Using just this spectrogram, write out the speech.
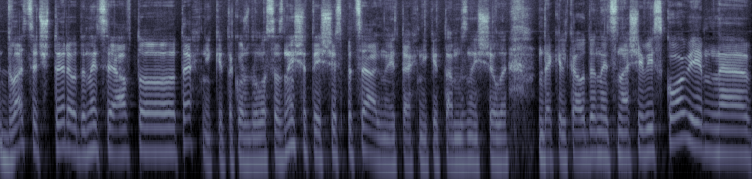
24 одиниці автотехніки також вдалося знищити. І ще спеціальної техніки там знищили декілька одиниць наші військові, е,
